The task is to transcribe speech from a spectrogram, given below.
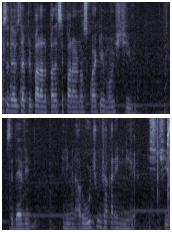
você deve estar preparado para separar nosso quarto irmão Steve. Você deve eliminar o último jacaré ninja, Steve.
